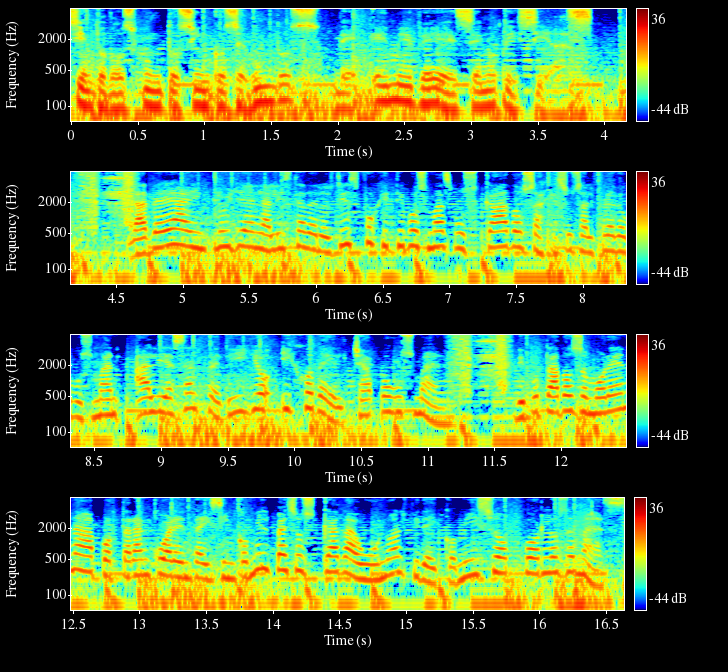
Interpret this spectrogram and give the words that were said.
102.5 segundos de MBS Noticias. La DEA incluye en la lista de los 10 fugitivos más buscados a Jesús Alfredo Guzmán, alias Alfredillo, hijo de El Chapo Guzmán. Diputados de Morena aportarán 45 mil pesos cada uno al fideicomiso por los demás.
